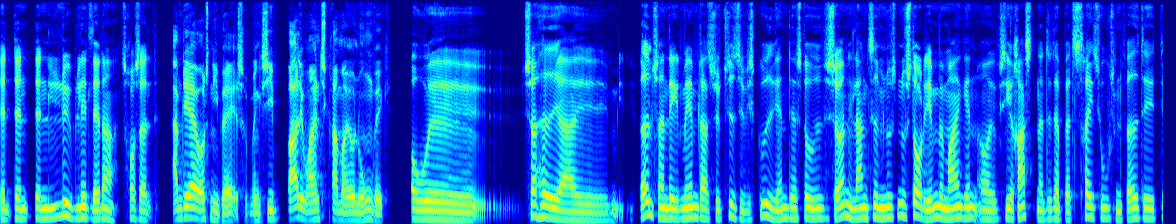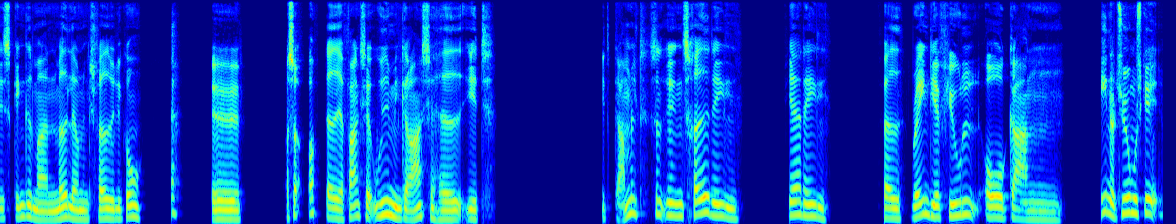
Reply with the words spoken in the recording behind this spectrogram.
Den, den, den løb lidt lettere, trods alt. Jamen, det er jo også en IPA, så man kan sige, barley wine skræmmer jo nogen væk. Og øh, så havde jeg øh, fadelsanlægget med, men der er stykke tid til, vi skal ud igen. Det har stået ude ved Søren i lang tid, men nu, nu står det hjemme ved mig igen, og jeg vil sige, resten af det der Batch 3000 fad, det, det skænkede mig en medlavningsfadøl i går. Ja. Øh, og så opdagede jeg faktisk, at jeg ude i min garage havde et, et gammelt, sådan en tredjedel, fjerdedel fad Reindeer Fuel årgang 21 måske?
